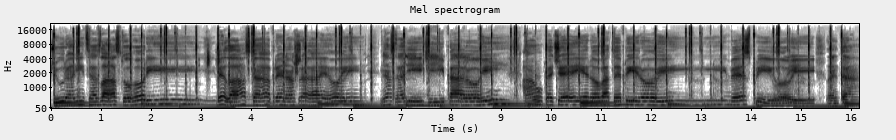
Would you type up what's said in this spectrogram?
Čuranica s láskou horí, ve láska prenáša aj horí. Nasadí ti parohy a upeče jedovaté pyrohy bez prílohy, len tak.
